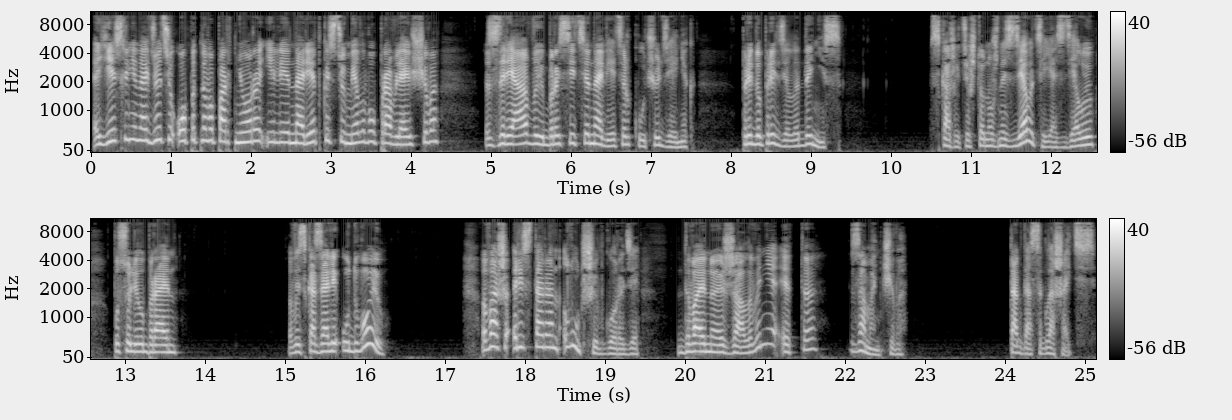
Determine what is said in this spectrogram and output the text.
Если не найдете опытного партнера или на редкость умелого управляющего, зря выбросите на ветер кучу денег, — предупредила Денис. — «Скажите, что нужно сделать, и я сделаю», — посулил Брайан. «Вы сказали удвою?» «Ваш ресторан лучший в городе. Двойное жалование — это заманчиво». «Тогда соглашайтесь».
